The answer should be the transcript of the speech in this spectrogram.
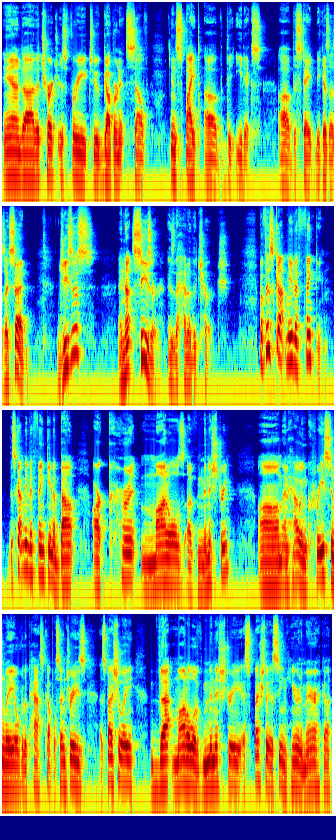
and uh, the church is free to govern itself in spite of the edicts of the state. Because, as I said, Jesus and not Caesar is the head of the church. But this got me to thinking. This got me to thinking about our current models of ministry um, and how increasingly over the past couple centuries, especially, that model of ministry, especially as seen here in America,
